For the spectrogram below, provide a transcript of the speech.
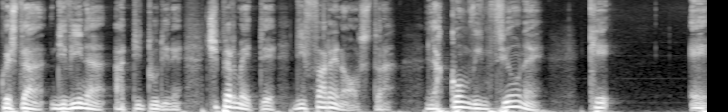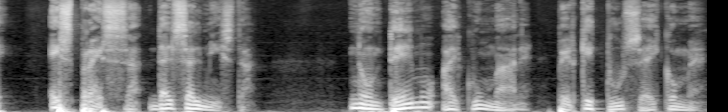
Questa divina attitudine ci permette di fare nostra la convinzione che è espressa dal salmista. Non temo alcun male, perché tu sei con me.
